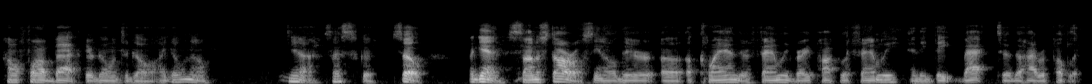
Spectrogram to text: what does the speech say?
How far back they're going to go? I don't know. Yeah, so that's good. So again, Sana Starros, you know, they're a, a clan, they're a family, very popular family, and they date back to the High Republic.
